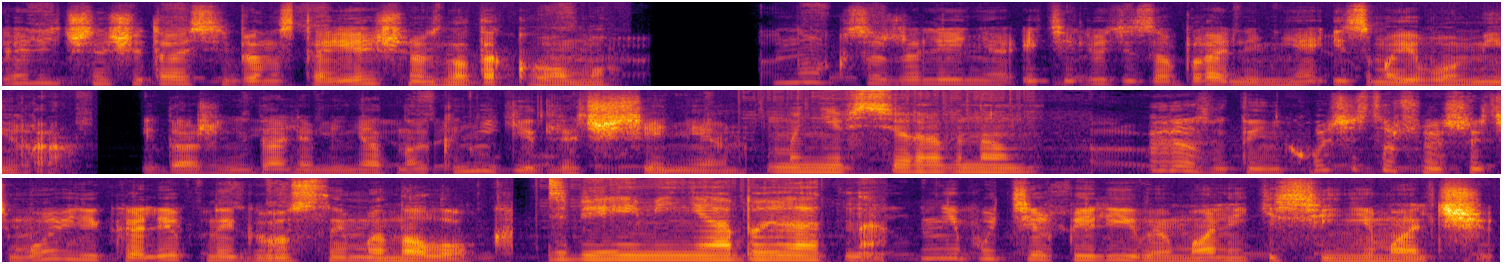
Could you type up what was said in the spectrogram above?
Я лично считаю себя настоящим знатоком. Но, к сожалению, эти люди забрали меня из моего мира. И даже не дали мне одной книги для чтения. Мне все равно. Разве ты не хочешь услышать мой великолепный грустный монолог? Забери меня обратно. Не будь терпеливый, маленький синий мальчик.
